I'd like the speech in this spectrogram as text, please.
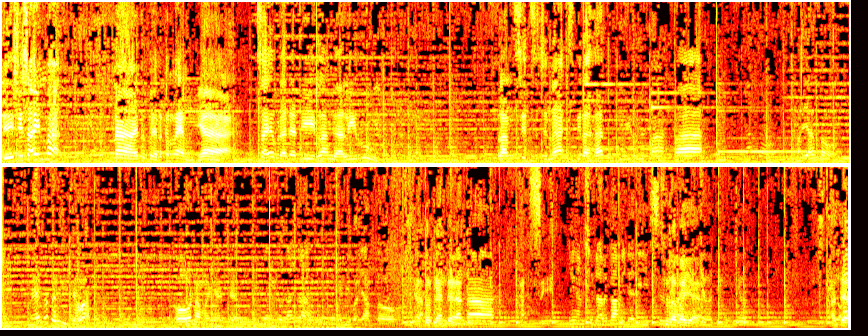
Disisain, Pak. Nah, itu biar keren. Ya, saya berada di Langgaliru. Transit sejenak istirahat rumah Pak Pak Yanto. Pak Yanto dari Jawa. Oh, namanya aja. Ini Pak Yanto. Yanto Dangga. Dangga Asik. dengan saudara kami dari Surabaya. Jawa Timur. Yuk. Ada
